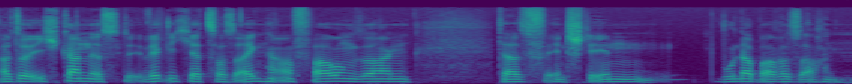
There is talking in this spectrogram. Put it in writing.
Also ich kann es wirklich jetzt aus eigener Erfahrung sagen, dass entstehen wunderbare Sachen.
